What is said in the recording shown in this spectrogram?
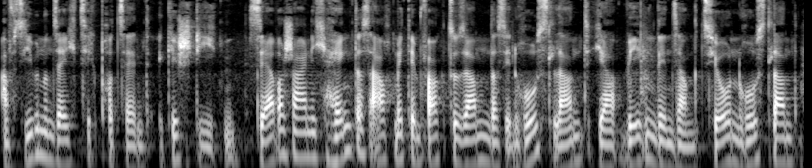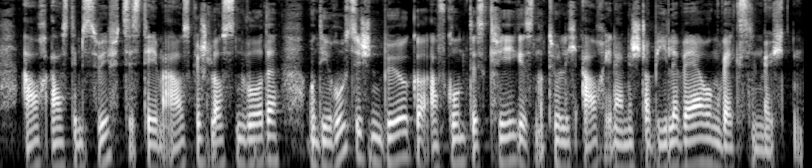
auf 67 Prozent gestiegen. Sehr wahrscheinlich hängt das auch mit dem Fakt zusammen, dass in Russland ja wegen den Sanktionen Russland auch aus dem SWIFT-System ausgeschlossen wurde und die russischen Bürger aufgrund des Krieges natürlich auch in eine stabile Währung wechseln möchten.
